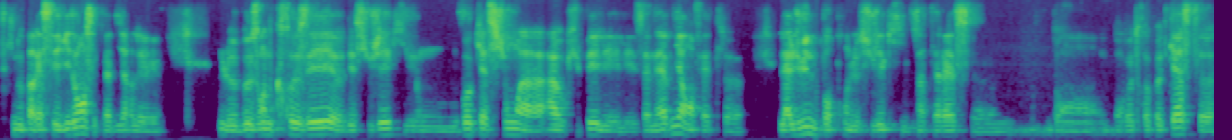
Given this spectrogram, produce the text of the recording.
ce qui nous paraissait évident, c'est-à-dire les, le besoin de creuser euh, des sujets qui ont vocation à, occuper les, années à venir. En fait, la Lune, pour prendre le sujet qui vous intéresse euh, dans, votre podcast, euh,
